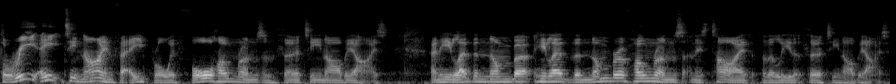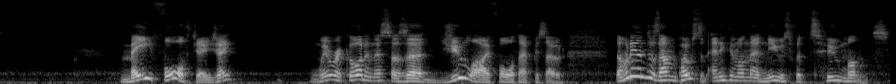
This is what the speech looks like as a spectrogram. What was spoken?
389 for April with four home runs and 13 RBIs, and he led the number he led the number of home runs and is tied for the lead at 13 RBIs. May 4th, JJ. We're recording this as a July 4th episode. The Honey Hunters haven't posted anything on their news for two months.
